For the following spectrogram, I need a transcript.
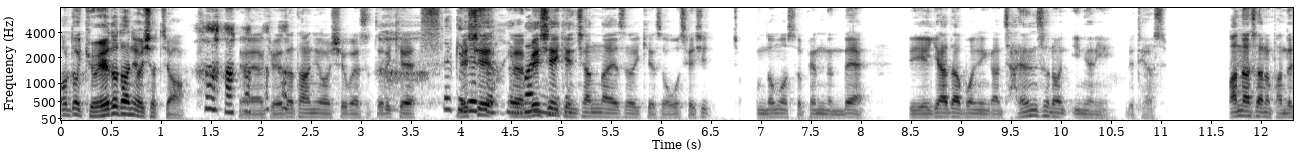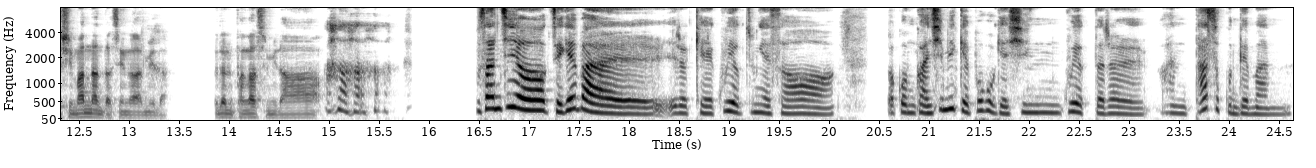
오늘 또 교회도 다녀오셨죠? 예, 교회도 다녀오시고 해서 또 이렇게 몇 시에, 예, 몇 시에. 괜찮나 해서 이렇게 해서 오후 3시 조금 넘어서 뵀는데 이 얘기하다 보니까 자연스러운 인연이 되었습니다. 만나서는 반드시 만난다 생각합니다. 대단히 반갑습니다. 부산 지역 재개발 이렇게 구역 중에서 조금 관심 있게 보고 계신 구역들을 한 다섯 군데만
